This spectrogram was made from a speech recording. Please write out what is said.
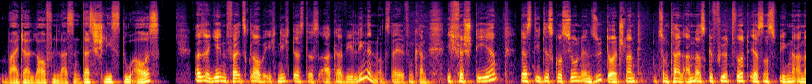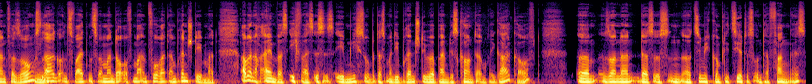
weiter laufen lassen. Das schließt du aus? Also jedenfalls glaube ich nicht, dass das AKW Lingen uns da helfen kann. Ich verstehe, dass die Diskussion in Süddeutschland zum Teil anders geführt wird. Erstens wegen einer anderen Versorgungslage mhm. und zweitens, weil man da offenbar im Vorrat an Brennstäben hat. Aber nach allem, was ich weiß, ist es eben nicht so, dass man die Brennstäbe beim Discounter im Regal kauft, ähm, sondern dass es ein äh, ziemlich kompliziertes Unterfangen ist.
